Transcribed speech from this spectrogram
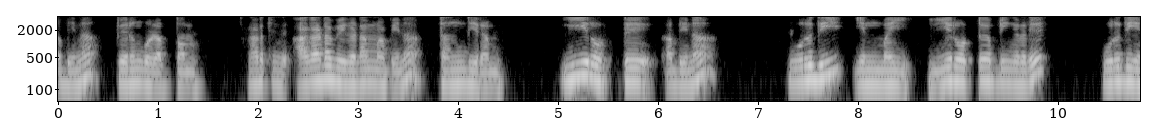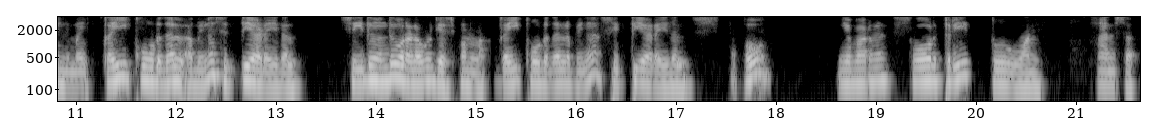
அப்படின்னா பெருங்குழப்பம். அடுத்தது அகட விகடம் அப்படின்னா தந்திரம். ஈரொட்டு அப்படின்னா உறுதி இன்மை ஈரொட்டு அப்படிங்கிறது உறுதியின்மை கை கூடுதல் அப்படின்னா சித்தி அடைதல். ஸோ இது வந்து ஓரளவுக்கு கெஸ் பண்ணலாம். கை கூடுதல் அப்படின்னா சித்தி அடைதல். அப்போ இங்க பாருங்க. Four three two one answer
